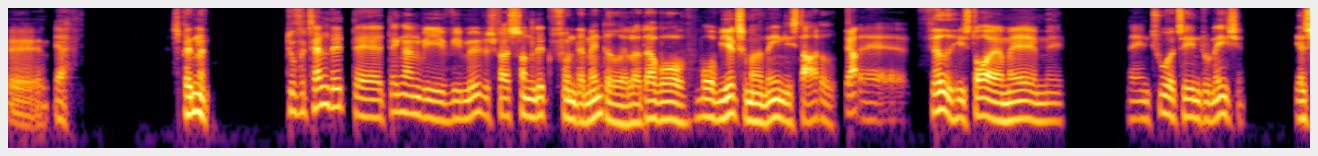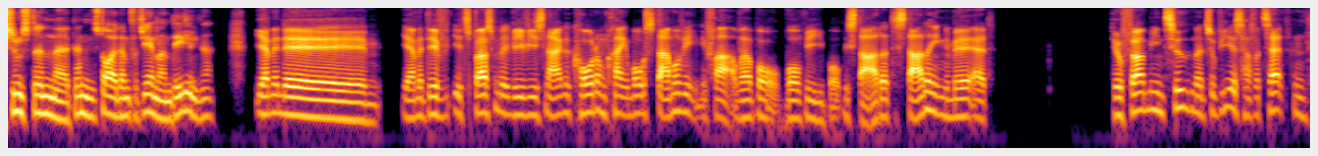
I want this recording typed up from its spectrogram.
Øh, ja. Spændende. Du fortalte lidt, uh, dengang vi, vi mødtes først, sådan lidt fundamentet, eller der, hvor, hvor virksomheden egentlig startede. Ja. Uh, fed historie med, med, med en tur til Indonesien. Jeg synes, den, uh, den historie, den fortjener en deling her. Jamen, øh, jamen, det er et spørgsmål, vi, vi snakkede kort omkring, hvor stammer vi egentlig fra, og hvor, hvor, vi, hvor vi starter. Det starter egentlig med, at det er jo før min tid, men Tobias har fortalt den,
